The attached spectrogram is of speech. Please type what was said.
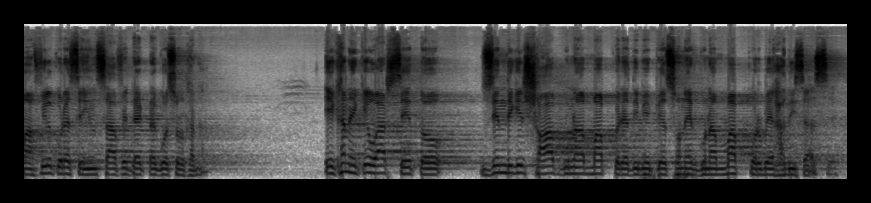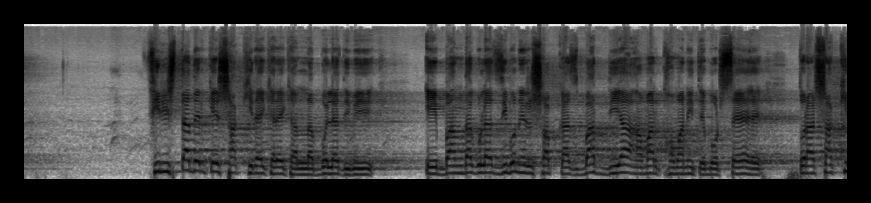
মাহফিল করেছে, ইনসাফ, এটা একটা গোসলখানা। এখানে কেউ আসছে তো জিন্দগির সব গুণা মাফ করে দিবে, পেছনের গুণা মাফ করবে, হাদিসে আছে। ফিরিস্তাদেরকে সাক্ষী রেখে রেখে আল্লাহ বলে দিবি, এই বান্দাগুলা জীবনের সব কাজ বাদ দিয়া আমার ক্ষমা নিতে বসছে, তোরা সাক্ষী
